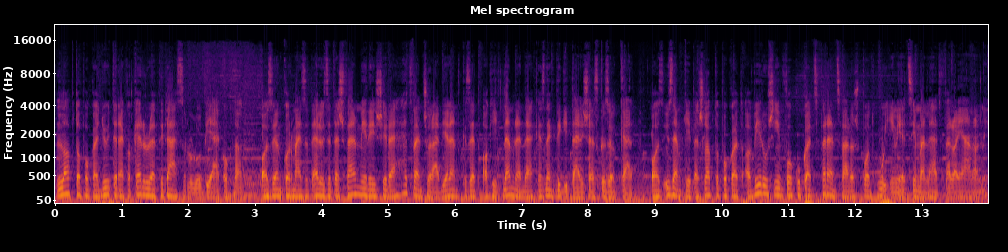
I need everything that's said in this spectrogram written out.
Laptopokat gyűjtenek a kerületi rászoruló diákoknak. Az önkormányzat előzetes felmérésére 70 család jelentkezett, akik nem rendelkeznek digitális eszközökkel. Az üzemképes laptopokat a vírusinfokukat ferencváros.hu e-mail címen lehet felajánlani.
